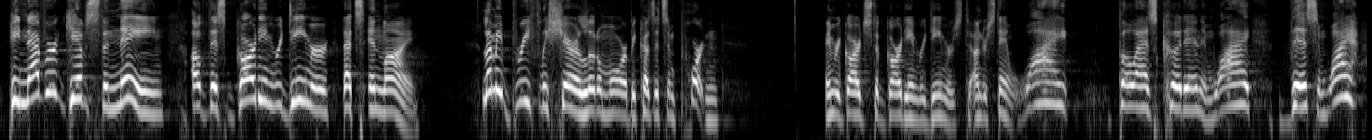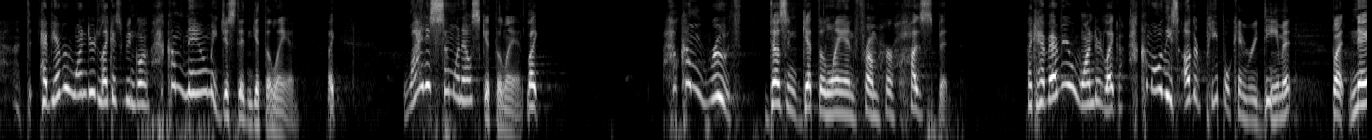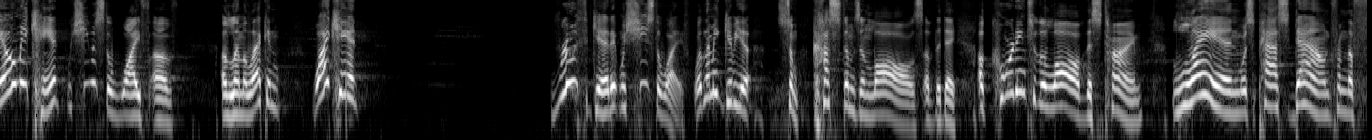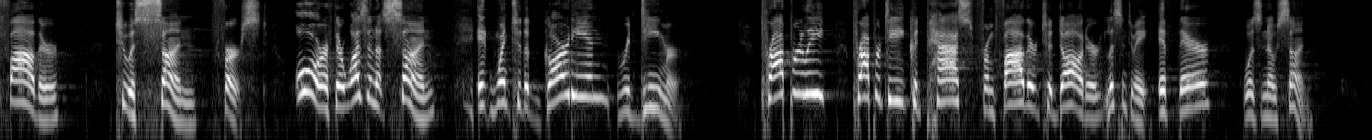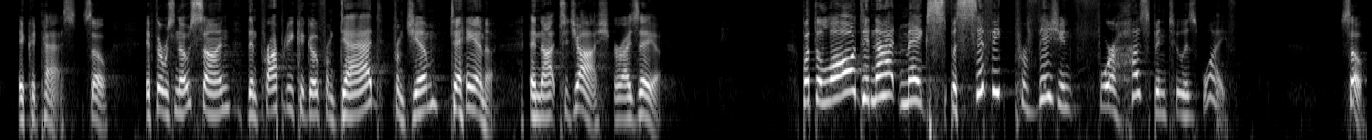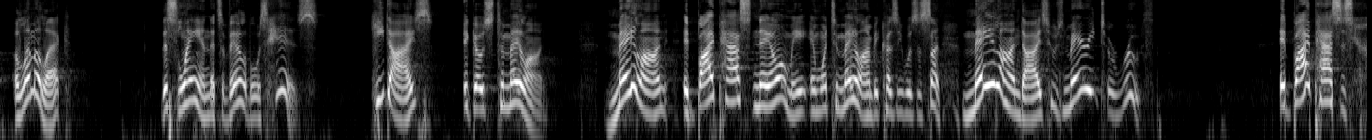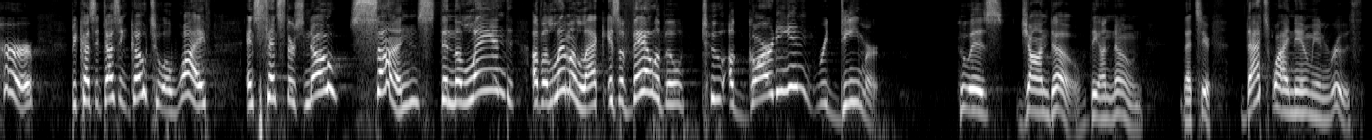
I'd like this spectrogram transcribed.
He never gives the name of this guardian redeemer that's in line. Let me briefly share a little more because it's important in regards to guardian redeemers to understand why Boaz couldn't and why this and why. Have you ever wondered, like it's been going, how come Naomi just didn't get the land? Like, why does someone else get the land? Like, how come Ruth doesn't get the land from her husband. Like, have you ever wondered, like, how come all these other people can redeem it, but Naomi can't? She was the wife of Elimelech, and why can't Ruth get it when she's the wife? Well, let me give you some customs and laws of the day. According to the law of this time, land was passed down from the father to a son first. Or if there wasn't a son, it went to the guardian redeemer. Properly, property could pass from father to daughter, listen to me, if there was no son, it could pass. So, if there was no son, then property could go from dad, from Jim, to Hannah, and not to Josh or Isaiah. But the law did not make specific provision for a husband to his wife. So, Elimelech, this land that's available is his. He dies, it goes to Mahlon. Mahlon, it bypassed Naomi and went to Mahlon because he was a son. Mahlon dies, who's married to Ruth. It bypasses her because it doesn't go to a wife. And since there's no sons, then the land of Elimelech is available to a guardian redeemer who is John Doe, the unknown that's here. That's why Naomi and Ruth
